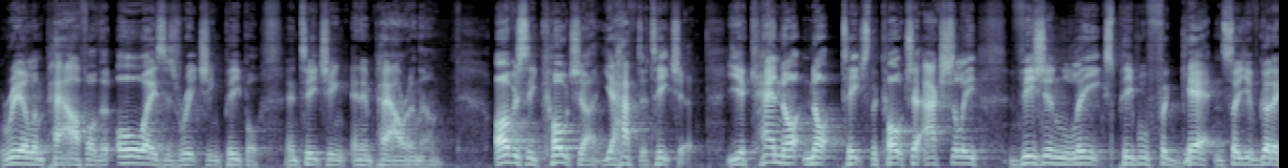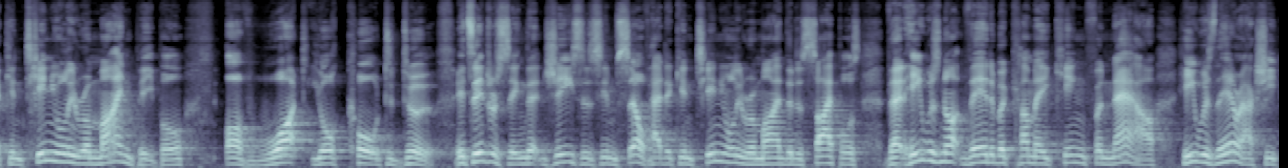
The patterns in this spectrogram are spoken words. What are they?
real, and powerful, that always is reaching people and teaching and empowering them. Obviously, culture, you have to teach it. You cannot not teach the culture. Actually, vision leaks, people forget. And so you've got to continually remind people of what you're called to do. It's interesting that Jesus himself had to continually remind the disciples that he was not there to become a king for now. He was there actually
